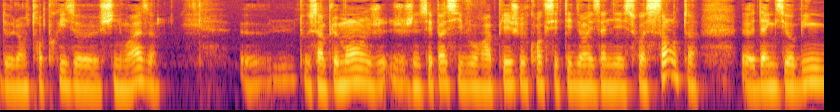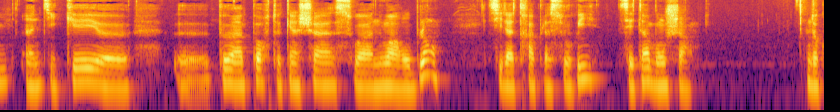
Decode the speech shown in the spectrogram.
de l'entreprise chinoise. Euh, tout simplement, je, ne sais pas si vous vous rappelez, je crois que c'était dans les années 60, euh, Deng Xiaoping indiquait euh, peu importe qu'un chat soit noir ou blanc, s'il attrape la souris, c'est un bon chat. Donc,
